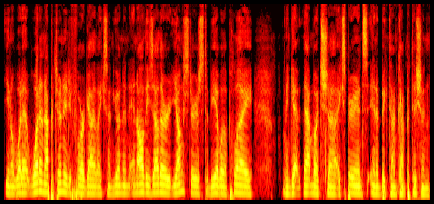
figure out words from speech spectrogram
you know what a, what an opportunity for a guy like Sengun and, and all these other youngsters to be able to play and get that much uh, experience in a big time competition.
